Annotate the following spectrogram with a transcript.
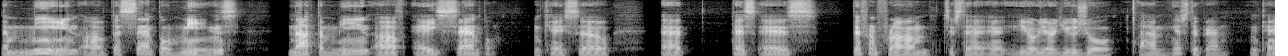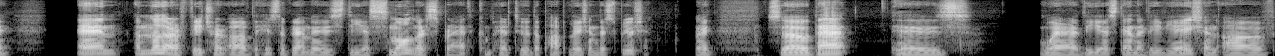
the mean of the sample means, not the mean of a sample. Okay, so uh, this is different from just a, a, your, your usual um, histogram, okay? And another feature of the histogram is the uh, smaller spread compared to the population distribution, right? So that is where the uh, standard deviation of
